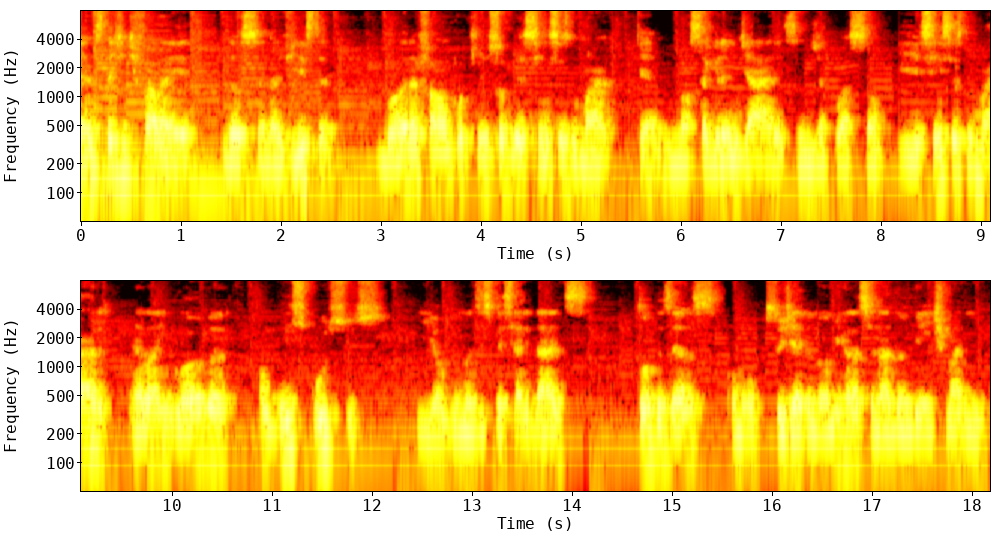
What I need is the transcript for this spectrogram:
Antes da gente falar do Oceano à Vista, bora falar um pouquinho sobre as ciências do mar, que é a nossa grande área assim, de atuação. E ciências do mar, ela engloba alguns cursos e algumas especialidades todas elas, como sugere o nome, relacionadas ao ambiente marinho.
